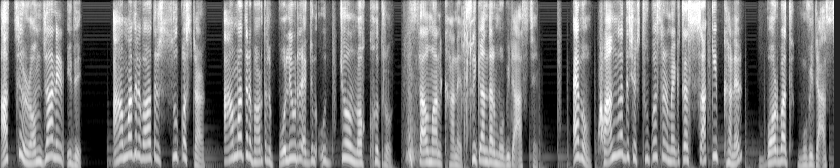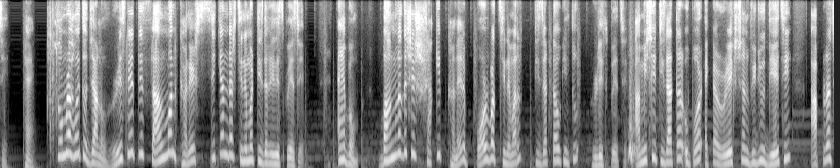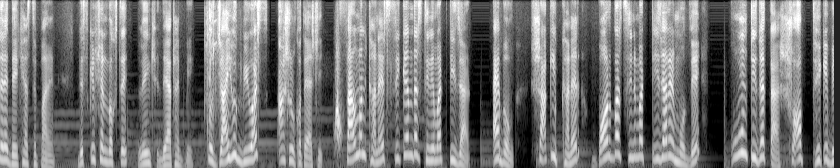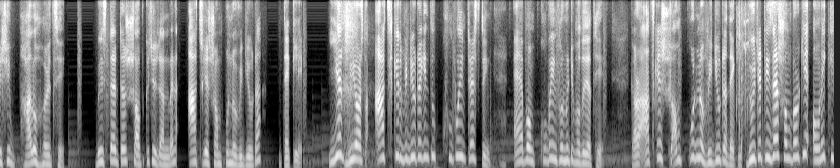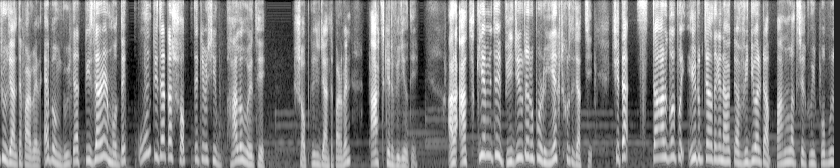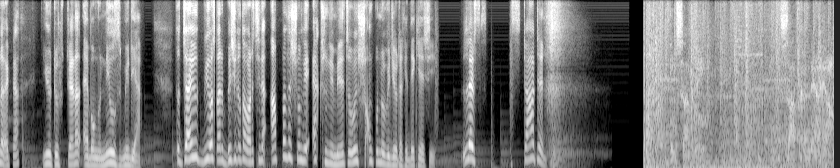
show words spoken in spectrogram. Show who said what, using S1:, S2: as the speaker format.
S1: আসছে রমজানের ঈদে আমাদের ভারতের সুপারস্টার, আমাদের ভারতের বলিউডের একজন উজ্জ্বল নক্ষত্র সালমান খানের সিকান্দার মুভিটা আসছে এবং বাংলাদেশের সুপারস্টার মেগাস্টার সাকিব খানের বরবাদ মুভিটা আসছে। হ্যাঁ তোমরা হয়তো জানো রিসেন্টলি সালমান খানের সিকান্দার সিনেমার টিজার রিলিজ পেয়েছে এবং বাংলাদেশের সাকিব খানের বরবাদ সিনেমার টিজারটাও কিন্তু রিলিজ পেয়েছে। আমি সেই টিজারটার উপর একটা রিয়েকশন ভিডিও দিয়েছি, আপনারা চাইলে দেখে আসতে পারেন। ডিসক্রিপশন বক্সে লিংক দেয়া থাকবে। তো যাই হোক ভিউয়ার্স আসল কথায় আসি। সালমান খানের সিকান্দার সিনেমার টিজার এবং শাকিব খানের বরবাদ সিনেমার টিজারের মধ্যে কোন টিজারটা সব থেকে বেশি ভালো হয়েছে, বিস্তারিত সবকিছু জানবেন আজকের সম্পূর্ণ ভিডিওটা দেখলে। ইয়েস ভিউয়ার্স আজকের ভিডিওটা কিন্তু খুবই ইন্টারেস্টিং এবং খুবই ইনফরমেটিভ হতে যাচ্ছে। কারণ আজকের সম্পূর্ণ ভিডিওটা দেখলে দুইটা টিজার সম্পর্কে অনেক কিছু জানতে পারবেন এবং দুইটা টিজারের মধ্যে কোন টিজারটা সব থেকে বেশি ভালো হয়েছে সব কিছু জানতে পারবেন আজকের ভিডিওতে আর আজকে আমি যে ভিডিওটার উপর রিয়াক্ট করতে যাচ্ছি, সেটা স্টার গল্প ইউটিউব চ্যানেল থেকে নেওয়া একটা ভিডিও একটা বাংলাদেশের খুবই পপুলার একটা ইউটিউব চ্যানেল এবং নিউজ মিডিয়া তো যাই হোক ভিউয়ার্স আর বেশি কথা বাড়ছি না আপনাদের সঙ্গে একসঙ্গে মিলে চলুন সম্পূর্ণ ভিডিওটাকে দেখে আসি লেটস স্টার্টেড
S2: इंसाफ नहीं साफ करने आया हूं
